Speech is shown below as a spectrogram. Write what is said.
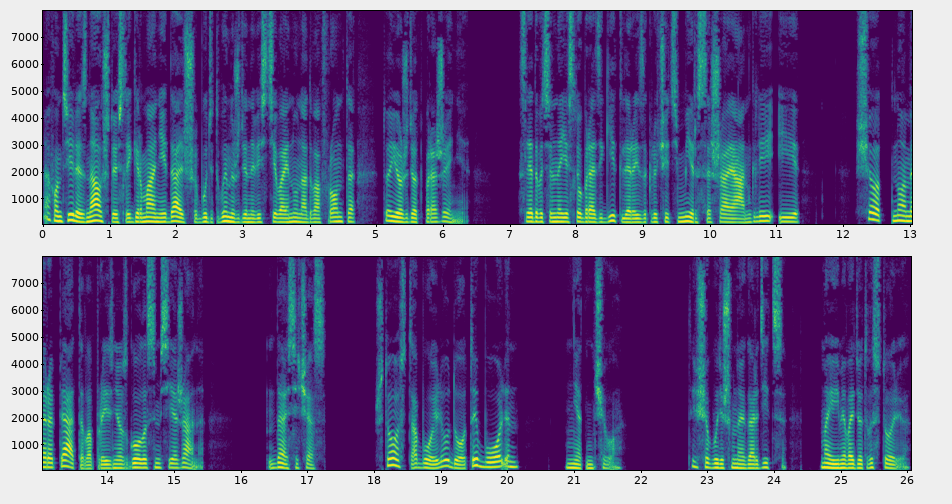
А фон Тиле знал, что если Германия и дальше будет вынуждена вести войну на два фронта, то ее ждет поражение. Следовательно, если убрать Гитлера и заключить мир США и Англии и... «Счет номера пятого», — произнес голос мсье Жана. «Да, сейчас». «Что с тобой, Людо, ты болен?» «Нет, ничего». «Ты еще будешь мной гордиться. Мое имя войдет в историю».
